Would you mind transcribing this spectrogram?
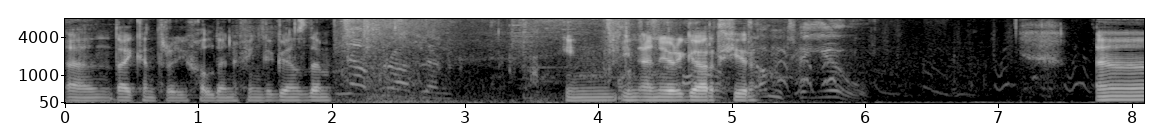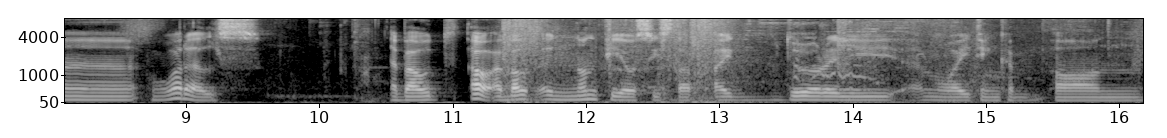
and I can't really hold anything against them in in any regard here. Come to you. Uh, what else? About oh about uh, non-POC stuff. I do really am waiting on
